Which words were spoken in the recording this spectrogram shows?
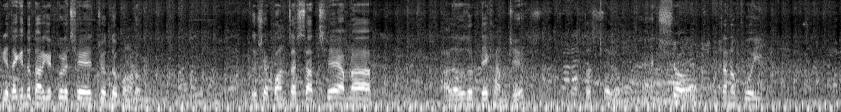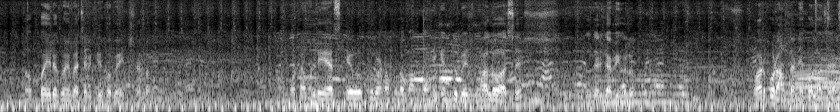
ক্রেতা কিন্তু টার্গেট করেছে চোদ্দ পনেরো। দুশো পঞ্চাশ চাচ্ছে, আমরা যতদূর দেখলাম যে পঞ্চাশ ছিল একশো পঁচানব্বই, নব্বই এরকমই বেচা বিক্রি হবে ইনশাল্লাহ মোটামুটি আজকেও তুলনামূলক আমদানি কিন্তু বেশ ভালো আছে, দুধের গাবিগুলো ভরপুর আমদানি বলা যায়।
